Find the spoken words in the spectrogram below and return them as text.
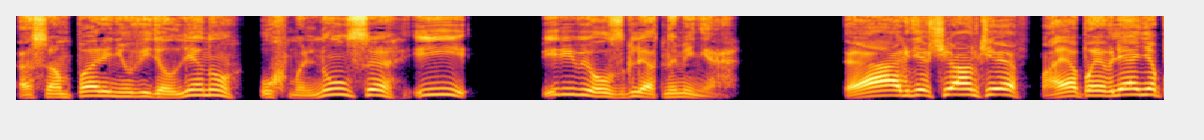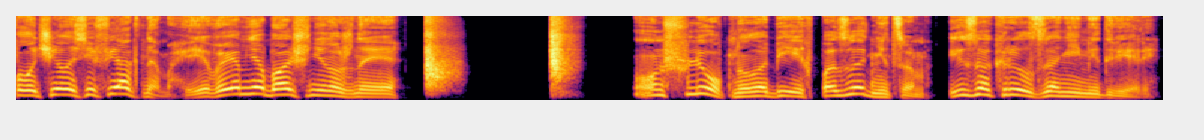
а сам парень увидел Лену, ухмыльнулся и... перевел взгляд на меня. «Так, девчонки, мое появление получилось эффектным, и вы мне больше не нужны». Он шлепнул обеих по задницам и закрыл за ними дверь.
